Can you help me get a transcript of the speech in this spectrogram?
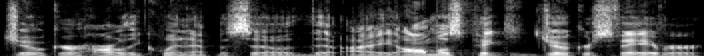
Joker Harley Quinn episode that I almost picked Joker's favor.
